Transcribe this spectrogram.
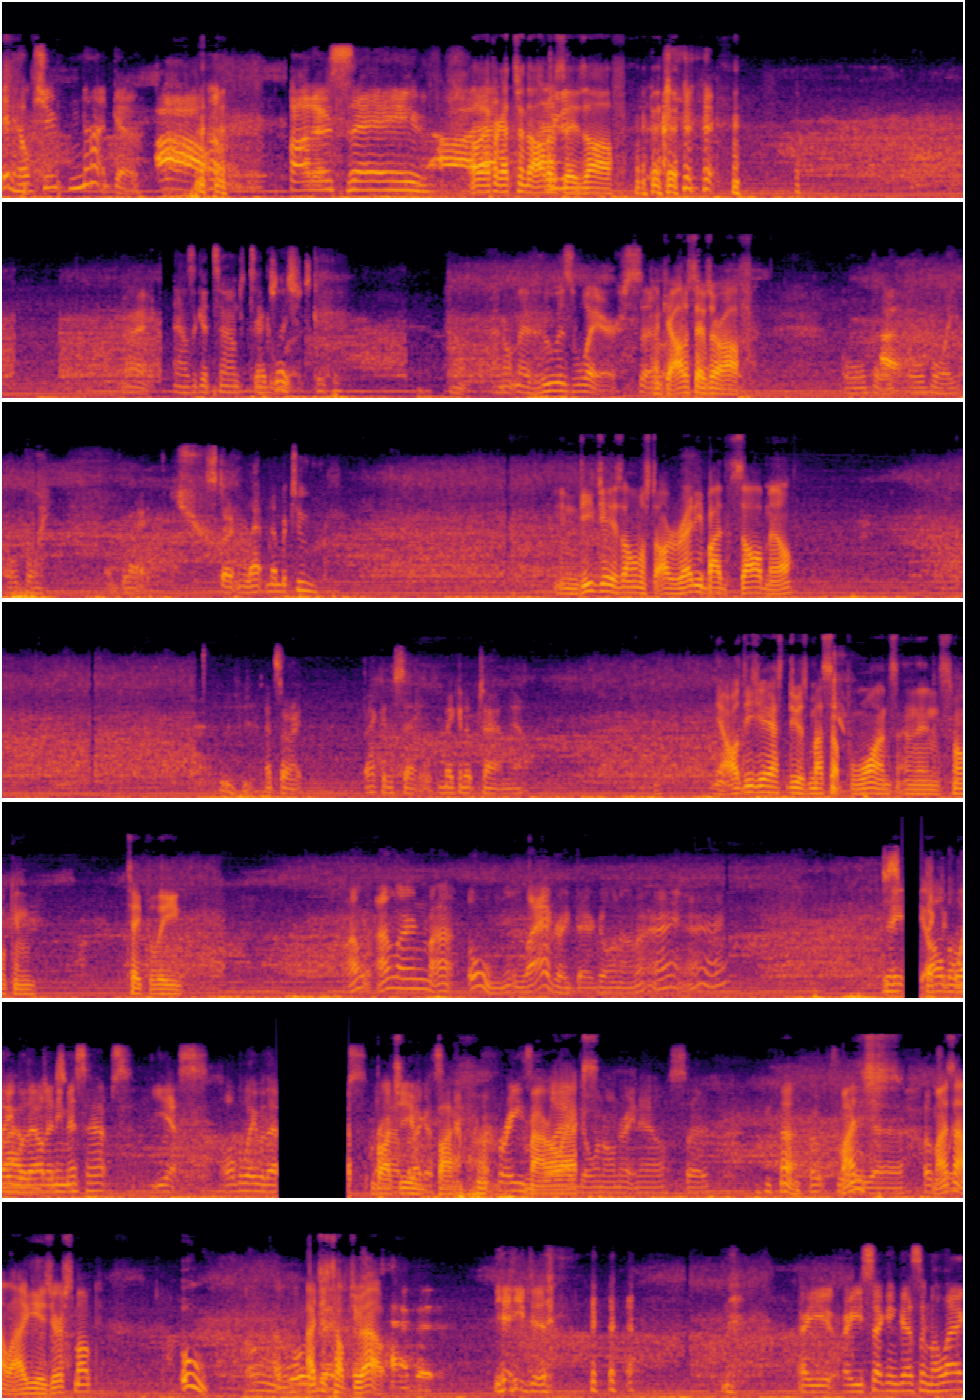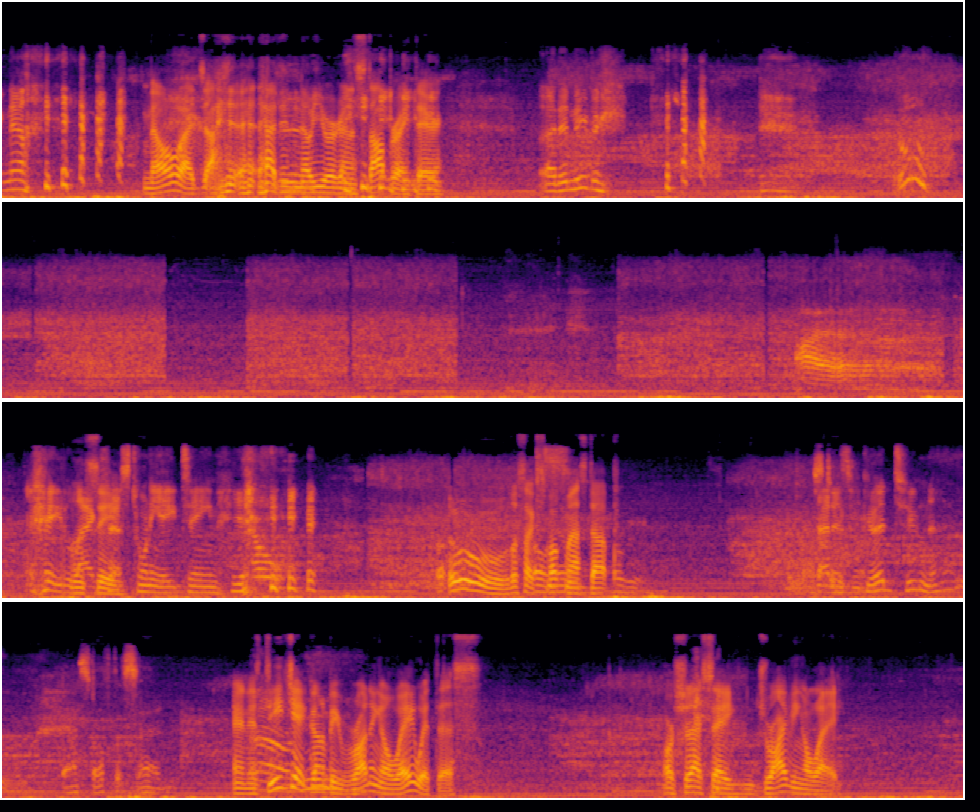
It helps you not go. Ah. Oh, Oh, auto save. oh, I forgot to turn the autosaves off. All right, now's a good time to take a look. Congratulations, oh, I don't, know who is where, so. okay, autosaves are off. Oh boy! Oh boy! Oh boy! All right. Starting lap number two. And DJ is almost already by the sawmill. That's all right. Back in the saddle, making up time now. Yeah, all DJ has to do is mess up once, and then Smoke can take the lead. I, I learned my oh lag right there going on. All right, all right. All the way without any mishaps. Yes, all the way without. Brought to you I got by some crazy lag going on right now. So Huh. Mine's uh, mine's not laggy. Is your Smoke? Ooh, a little I just helped you out. Yeah, you did. are you are you second guessing my lag now? no, I, I, I didn't know you were gonna stop right there. I didn't either. Ooh. Hey, Let's. Lagfest 2018. Yeah. Ooh, looks like Oh, smoke no. messed up. Oh. Messed that it is again. good to know. Bounced off the side. And is Oh, DJ going to be running away with this? Or should I say, driving away?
